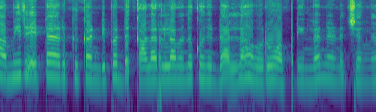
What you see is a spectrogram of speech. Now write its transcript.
கம்மி ரேட்டாக இருக்குது கண்டிப்பாக கலர்லாம் வந்து கொஞ்சம் டல்லாக வரும் அப்படின்லாம் நினச்சேங்க.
